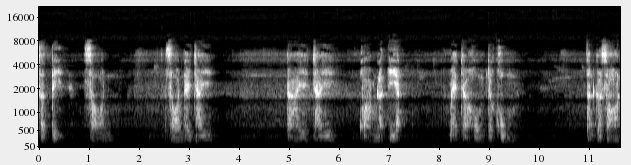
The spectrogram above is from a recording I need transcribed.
สติสอน สอนให้ใช้ กายใช้ความละเอียด แม้จะห่มจะคุม ท่านก็สอน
